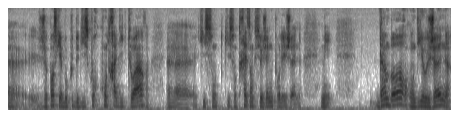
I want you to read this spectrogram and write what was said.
euh, je pense qu'il y a beaucoup de discours contradictoires euh, qui, sont, qui sont très anxiogènes pour les jeunes. Mais d'un bord, on dit aux jeunes,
